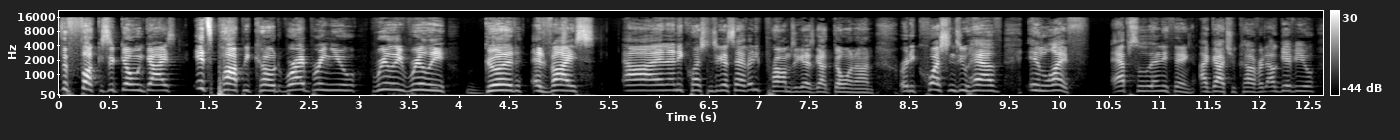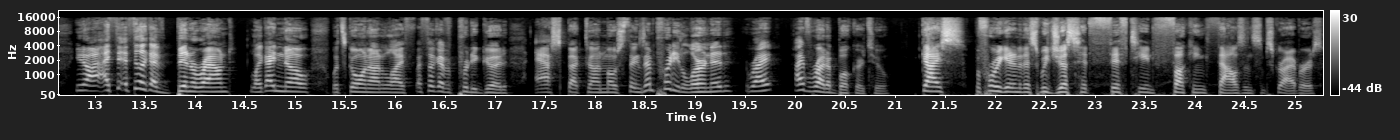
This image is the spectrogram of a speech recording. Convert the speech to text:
The fuck is it going, guys? It's Poppy Code, where I bring you really, really good advice. Uh, and any questions you guys have, any problems you guys got going on, or any questions you have in life, absolutely anything, I got you covered. I'll give you, you know, I, th- I feel like I've been around. Like, I know what's going on in life. I feel like I have a pretty good aspect on most things. I'm pretty learned, right? I've read a book or two. Guys, before we get into this, we just hit 15 fucking thousand subscribers.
